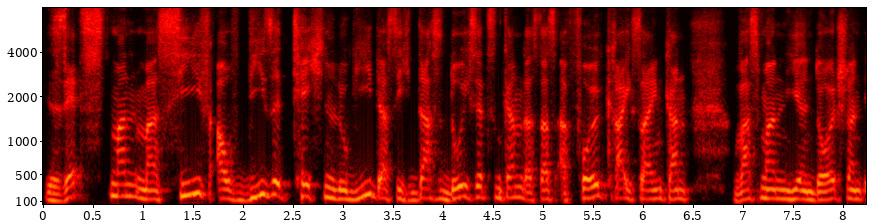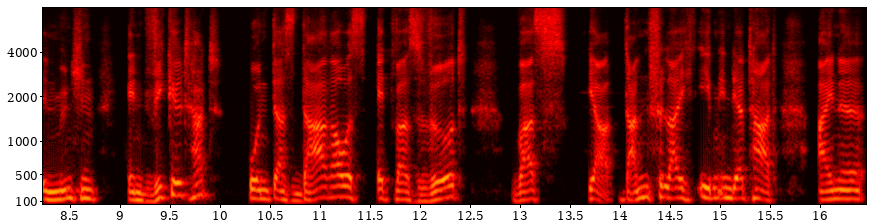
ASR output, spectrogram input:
setzt man massiv auf diese Technologie, dass sich das durchsetzen kann, dass das erfolgreich sein kann, was man hier in Deutschland, in München entwickelt hat und dass daraus etwas wird, was ja dann vielleicht eben in der Tat eine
